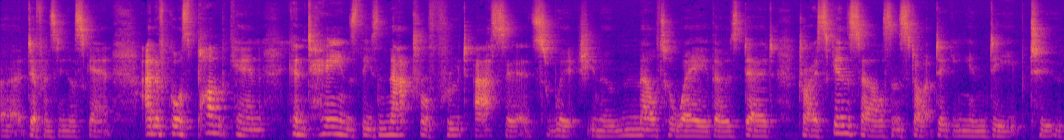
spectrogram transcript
a, difference in your skin. And of course, pumpkin contains these natural fruit acids, which you know melt away those dead, dry skin cells and start digging in deep to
